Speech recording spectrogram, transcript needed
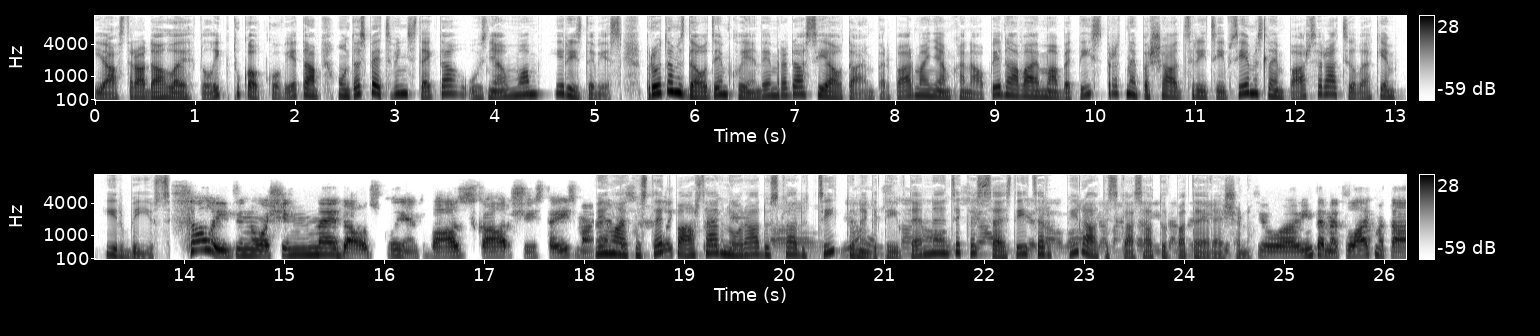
jāstrādā, lai liktu kaut ko vietā, un tas pēc viņas teiktā uzņēmumam ir izdevies. Protams, daudziem klientiem radās jautājumi par pārmaiņām kanāla piedāvājumā, bet izpratne par šādas rīcības iemesliem pārsvarā cilvēkiem ir bijusi. Salīdzinoši nedaudz klientu bāzes skāra šīs te izmaiņas. Vienlaikus te pārstāvi norāda uz kādu citu negatīvu tendenci, kas saistīts ar pirātiskā satura patērēšanu. Jo interneta laikmetā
